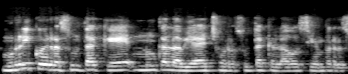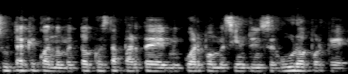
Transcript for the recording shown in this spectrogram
muy rico y resulta que nunca lo había hecho, resulta que lo hago siempre, resulta que cuando me toco esta parte de mi cuerpo me siento inseguro porque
